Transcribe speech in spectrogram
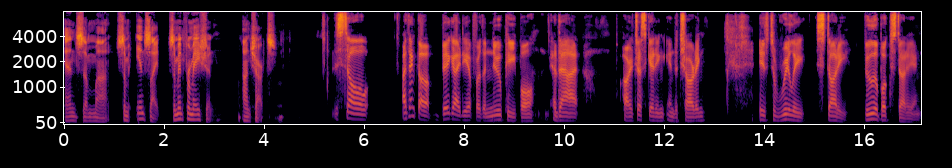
and some uh, some insight, some information on charts. So, I think the big idea for the new people that are just getting into charting is to really study, do the book studying.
